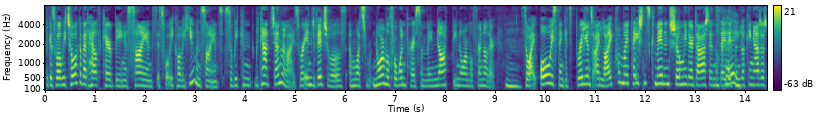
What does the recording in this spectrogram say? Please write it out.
Because while we talk about healthcare being a science, it's what we call a human science. So we can we can't generalize. We're individuals and what's normal for one person may not be normal for another. Mm. So I always think it's brilliant. I like when my patients come in and show me their data and say they've been looking at it.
